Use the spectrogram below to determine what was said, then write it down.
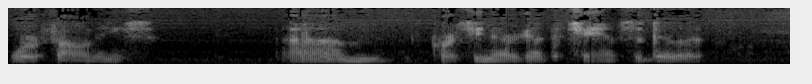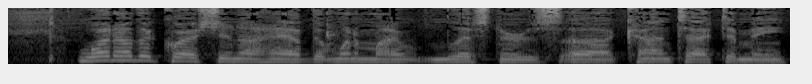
were phonies. Um, of course, he never got the chance to do it. One other question I have that one of my listeners uh, contacted me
